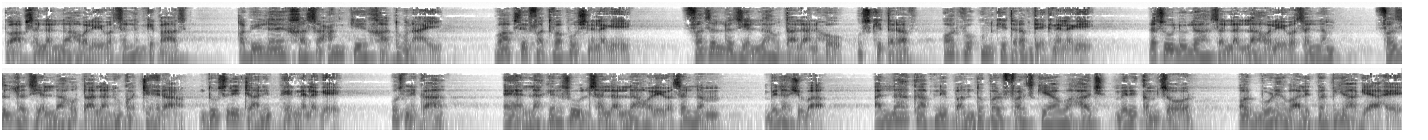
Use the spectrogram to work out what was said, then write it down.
تو آپ صلی اللہ علیہ وسلم کے پاس قبیلہ خسعم کی ایک خاتون آئی۔ وہ آپ سے فتوہ پوچھنے لگی۔ فضل رضی اللہ تعالیٰ عنہ اس کی طرف اور وہ ان کی طرف دیکھنے لگی۔ رسول اللہ صلی اللہ علیہ وسلم فضل رضی اللہ تعالیٰ عنہ کا چہرہ دوسری جانب پھیرنے لگے۔ اس نے کہا، اے اللہ کے رسول صلی اللہ علیہ وسلم، بلا شبہ، اللہ کا اپنے بندوں پر فرض کیا ہوا حج میرے کمزور اور بوڑھے والد پر بھی آ گیا ہے۔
